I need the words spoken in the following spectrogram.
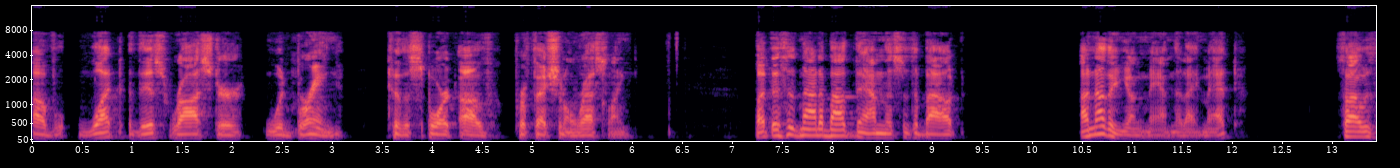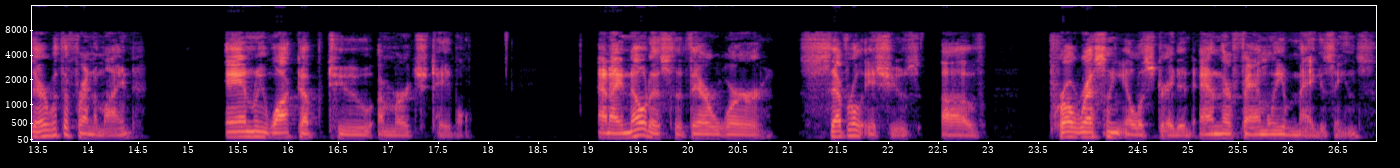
of what this roster would bring to the sport of professional wrestling. But this is not about them. This is about another young man that I met. So I was there with a friend of mine, and we walked up to a merch table. And I noticed that there were several issues of Pro Wrestling Illustrated and their family of magazines.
